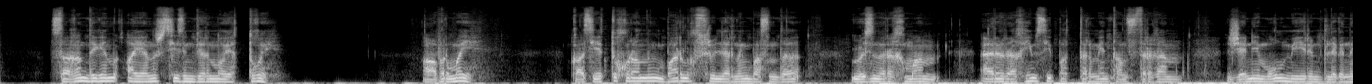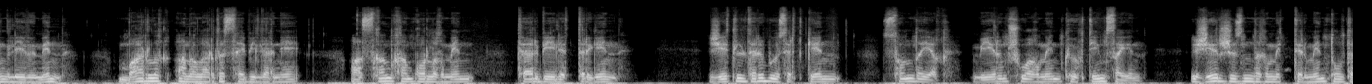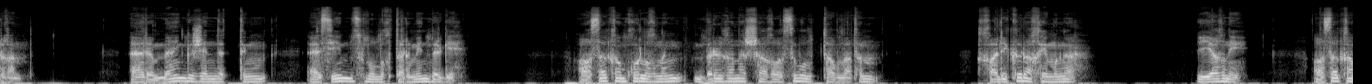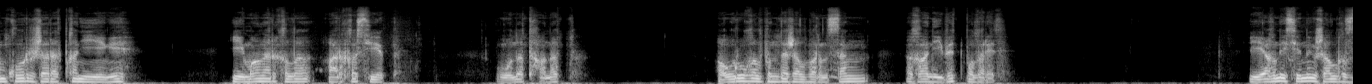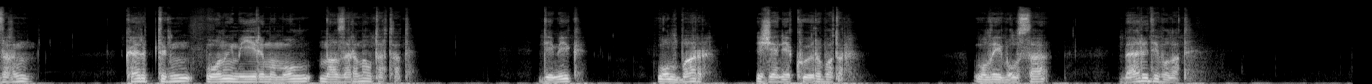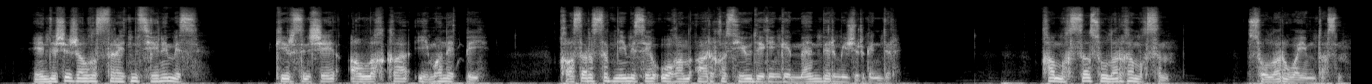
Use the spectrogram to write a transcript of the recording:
саған деген аяныш сезімдерін оятты ғой. Апырмай қасиетті құранның барлық сүрелерінің басында өзін рахман әрі рахим сипаттарымен таныстырған және мол мейірімділігінің лебімен барлық аналарды сәбилеріне асқан қамқорлығымен тәрбиелеттірген жетілдіріп өсірткен сондай ақ мейірім шуағымен көктем сайын жер жүзін нығметтермен толтырған әрі мәңгі жәннаттың әсем сұлулықтарымен бірге аса қамқорлығының бір ғана шағылысы болып табылатын халиқы рахимыңа яғни аса қамқор жаратқан иеңе иман арқылы арқа сүйеп оны танып ауру қалпында жалбарынсаң ғанибет болар еді. Яғни сенің жалғыздығың кәріптігің оның мейірімі мол назарын аудартады. Демек ол бар және көріп отыр. Олай болса бәрі де болады. Ендеше жалғызсырайтын сен емес керісінше аллахқа иман етпей қасарысып немесе оған арқа сүйеу дегенге мән бермей жүргендер. Қамықса солар қамықсын солар уайымдасын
